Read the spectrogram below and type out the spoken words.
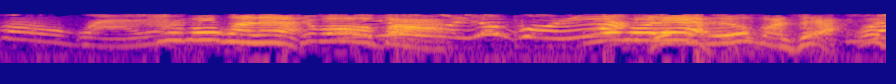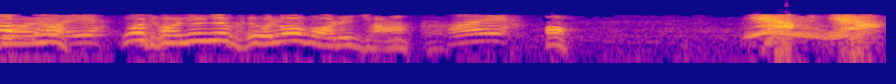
包关嘞。十包关嘞。十包关。老包人。老包的。老包谁？我听听，我听听你开老包的枪。哎呀。好。娘娘，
